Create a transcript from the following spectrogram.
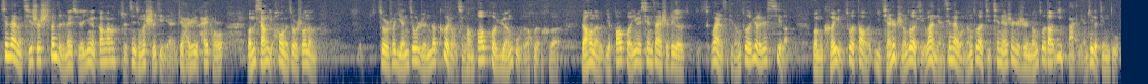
现在呢，其实分子人类学因为刚刚只进行了十几年，这还是一个开头。我们想以后呢，就是说呢，就是说研究人的各种情况，包括远古的混合，然后呢，也包括因为现在是这个外染色体能做的越来越细了。我们可以做到，以前是只能做到几万年，现在我们能做到几千年，甚至是能做到一百年这个精度，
